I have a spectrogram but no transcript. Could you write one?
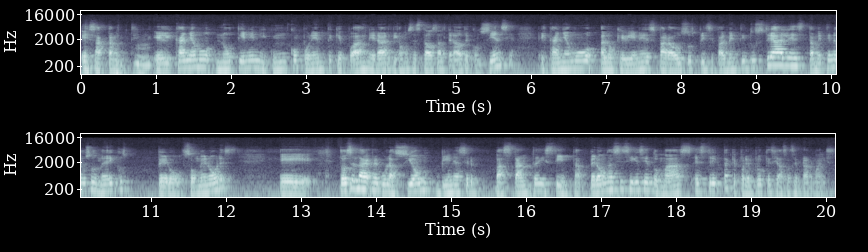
Exactamente. Mm. El cáñamo no tiene ningún componente que pueda generar, digamos, estados alterados de conciencia. El cáñamo a lo que viene es para usos principalmente industriales, también tiene usos médicos, pero son menores. Eh, entonces la regulación viene a ser bastante distinta, pero aún así sigue siendo más estricta que, por ejemplo, que si vas a sembrar maíz.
